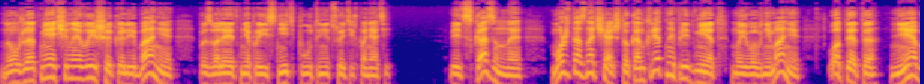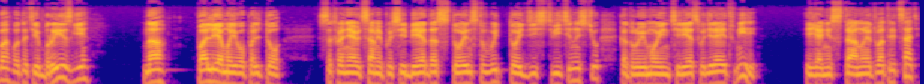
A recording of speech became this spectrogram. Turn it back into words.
но уже отмеченное выше колебание позволяет мне прояснить путаницу этих понятий. Ведь сказанное — может означать, что конкретный предмет моего внимания, вот это небо, вот эти брызги на поле моего пальто, сохраняют сами по себе достоинство быть той действительностью, которую мой интерес выделяет в мире, и я не стану этого отрицать.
